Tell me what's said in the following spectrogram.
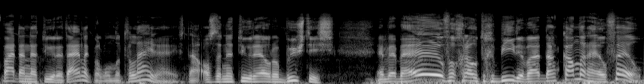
Waar de natuur uiteindelijk wel onder te lijden heeft. Nou, als de natuur heel robuust is. En we hebben heel veel grote gebieden. Waar, dan kan er heel veel.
